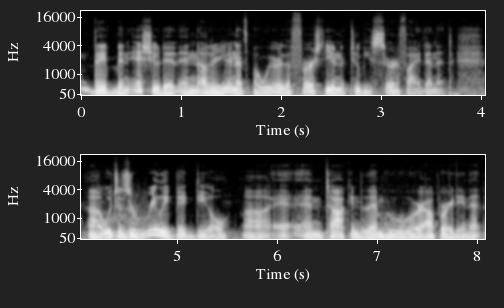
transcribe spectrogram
they've been issued it in other units, but we were the first unit to be certified in it, uh, which is a really big deal. Uh, and talking to them who were operating it,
